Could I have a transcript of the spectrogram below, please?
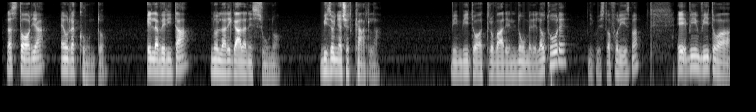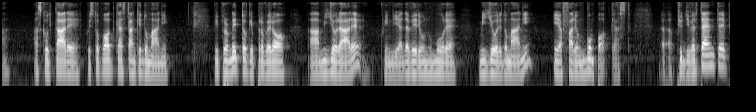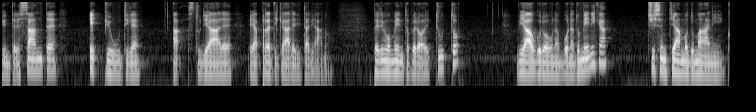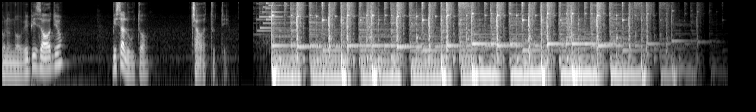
La storia è un racconto e la verità non la regala nessuno. Bisogna cercarla. Vi invito a trovare il nome dell'autore di questo aforisma e vi invito a ascoltare questo podcast anche domani. Vi prometto che proverò a migliorare, quindi ad avere un umore migliore domani e a fare un buon podcast, eh, più divertente, più interessante e più utile a studiare e a praticare l'italiano. Per il momento però è tutto. Vi auguro una buona domenica. Ci sentiamo domani con un nuovo episodio. Vi saluto. Ciao a tutti.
